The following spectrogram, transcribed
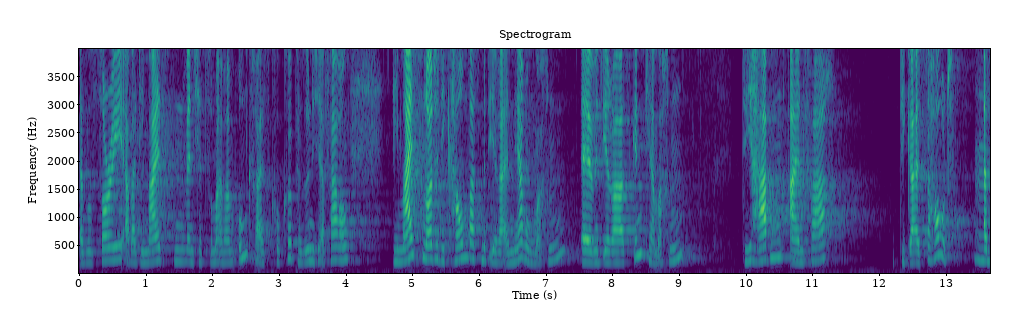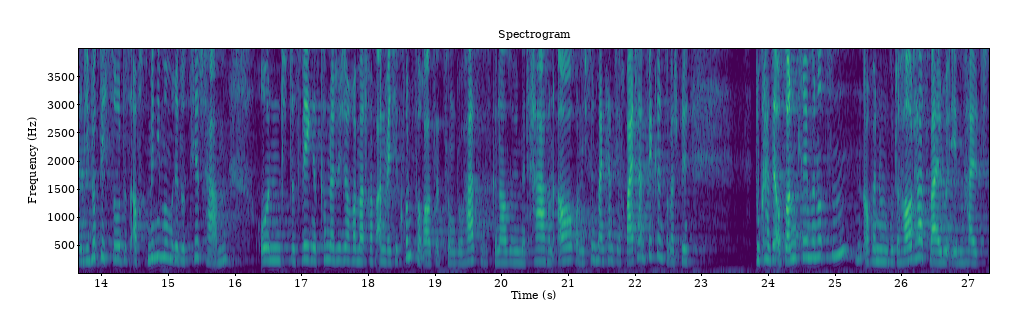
also sorry, aber die meisten, wenn ich jetzt so mal in meinem Umkreis gucke, persönliche Erfahrung, die meisten Leute, die kaum was mit ihrer Ernährung machen, äh, mit ihrer Skincare machen, die haben einfach die geilste Haut. Mhm. Also die wirklich so das aufs Minimum reduziert haben. Und deswegen, es kommt natürlich auch immer darauf an, welche Grundvoraussetzungen du hast. Das ist genauso wie mit Haaren auch. Und ich finde, man kann sich auch weiterentwickeln. Zum Beispiel, du kannst ja auch Sonnencreme benutzen, auch wenn du eine gute Haut hast, weil du eben halt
